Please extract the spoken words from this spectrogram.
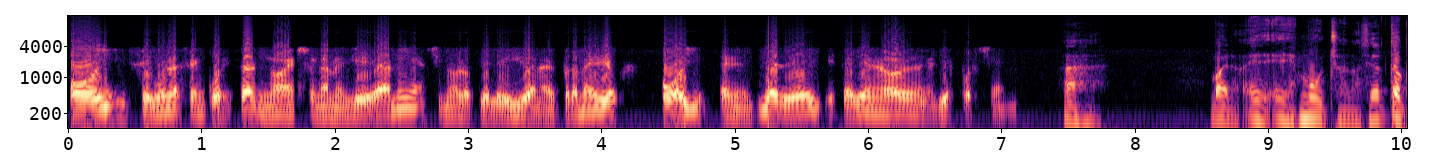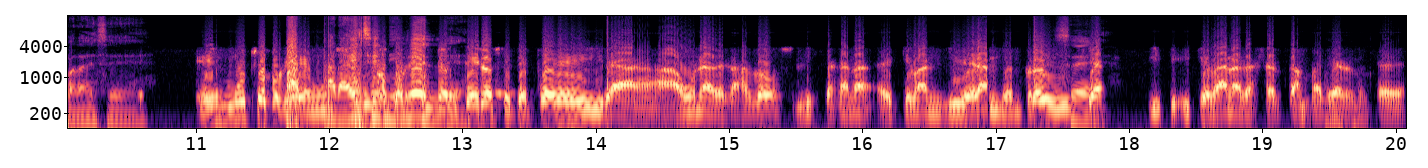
hoy, según las encuestas, no es una medida mía, sino lo que he leído en el promedio, hoy, en el día de hoy, estaría en el orden del 10%. Ajá. Bueno, es, es mucho, ¿no es cierto? Para ese es mucho porque en un para ese nivel entero se te puede ir a, una de las dos listas eh, que van liderando en provincia y, que van a hacer tambalear eh,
